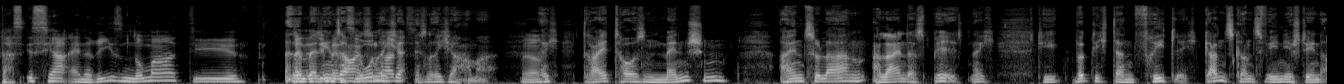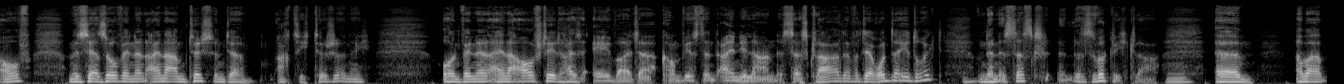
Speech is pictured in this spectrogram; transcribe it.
Das ist ja eine Riesennummer, die Also in Berlin sagen wir, ist, Dimension ein richtiger, ist ein richtiger Hammer. Ja. Nicht? 3000 Menschen einzuladen, allein das Bild, nicht? die wirklich dann friedlich, ganz, ganz wenige stehen auf. Und es ist ja so, wenn dann einer am Tisch, sind ja 80 Tische, nicht? Und wenn dann einer aufsteht, heißt, ey, weiter, komm, wir sind eingeladen. Ist das klar? Da wird der runtergedrückt und dann ist das, das ist wirklich klar. Ähm, aber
